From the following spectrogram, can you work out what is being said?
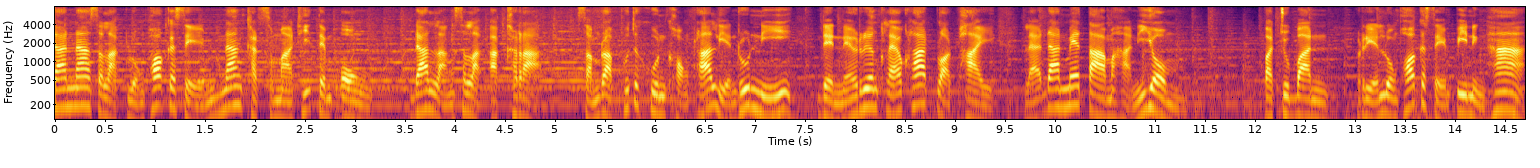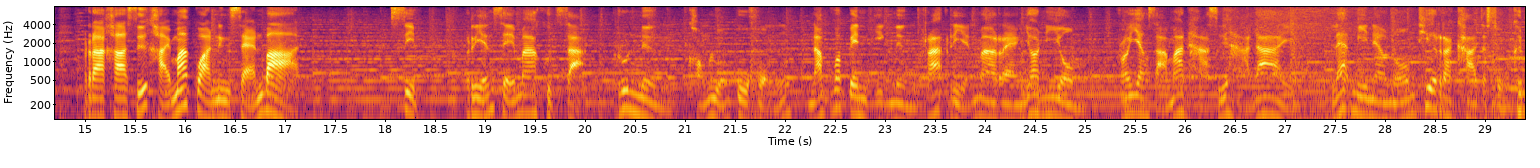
ด้านหน้าสลักหลวงพ่อเกษมนั่งขัดสมาธิเต็มองค์ ด้านหลังสลักอักขระสำหรับพุทธคุณของพระเหรียญรุ่นนี้ เด่นในเรื่องแคล้วคลาดปลอดภัย และด้านเมตตามหานิยม ปัจจุบันเหรียญหลวงพ่อเกษมปี 15 ราคาซื้อขายมากกว่า 1 0 0 0 0แบาท 10. เหรียญเสมาขุดสระ รุ่นหนึ่งของหลวงปู่หง นับว่าเป็นอีกหนึ่งพระเหรียญมาแรงยอดนิยม เพราะยังสามารถหาซื้อหาได้ และมีแนวโน้มที่ราคาจะสูงขึ้น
